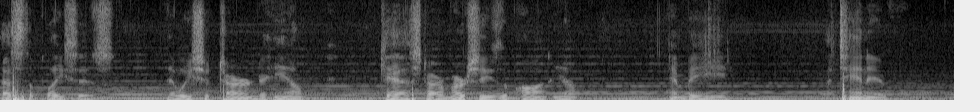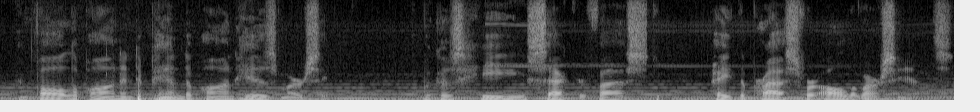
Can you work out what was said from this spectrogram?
that's the places that we should turn to Him, cast our mercies upon Him, and be attentive and fall upon and depend upon His mercy. because he sacrificed, paid the price for all of our sins,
